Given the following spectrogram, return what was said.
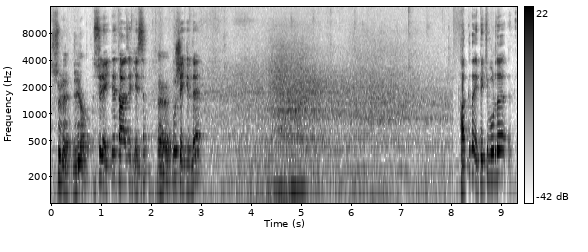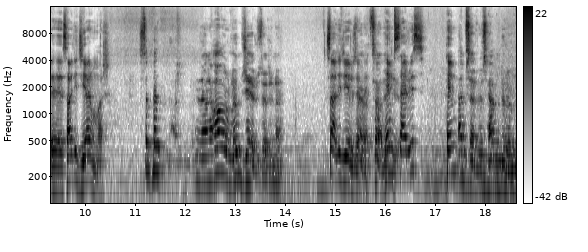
Sürekli yok. Sürekli taze kesim. Evet. Bu şekilde. Hakkı dayı peki burada e, sadece ciğer mi var? Ben yani ağırlığım ciğer üzerine. Sadece ciğer üzerine. Evet, sadece hem ciğer. servis hem Hem servis hem dürüm.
